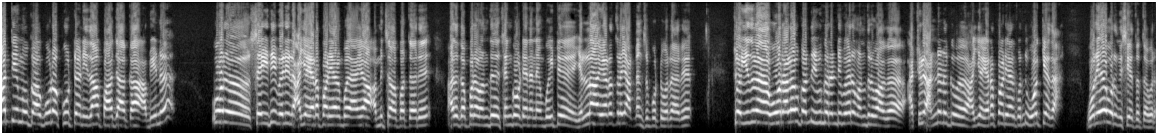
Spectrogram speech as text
அதிமுக கூட கூட்டணி தான் பாஜக அப்படின்னு ஒரு செய்தி வெளியில் ஐயா எடப்பாடியார் போய் ஐயா அமித்ஷாவை பார்த்தாரு. அதுக்கப்புறம் வந்து செங்கோட்டையன் அண்ணன் போயிட்டு எல்லா இடத்துலையும் அட்டன்ஸ் போட்டு வர்றாரு. ஸோ இதில் ஓரளவுக்கு வந்து இவங்க ரெண்டு பேரும் வந்துருவாங்க. ஆக்சுவலி அண்ணனுக்கு ஐயா எடப்பாடியாருக்கு வந்து ஓகே தான். ஒரே ஒரு விஷயத்தை தவிர.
